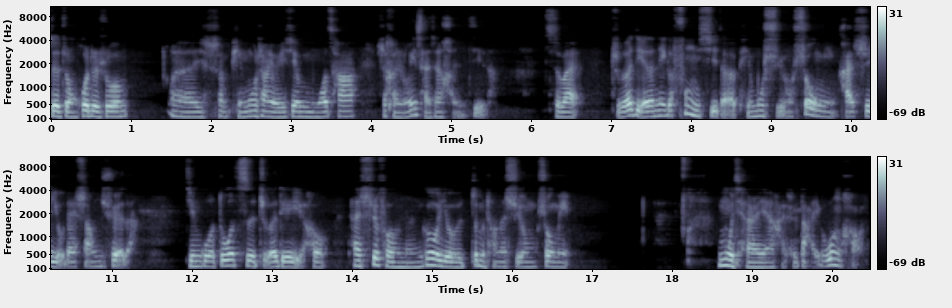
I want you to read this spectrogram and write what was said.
这种，或者说呃上屏幕上有一些摩擦，是很容易产生痕迹的。此外，折叠的那个缝隙的屏幕使用寿命还是有待商榷的。经过多次折叠以后，它是否能够有这么长的使用寿命？目前而言还是打一个问号的。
